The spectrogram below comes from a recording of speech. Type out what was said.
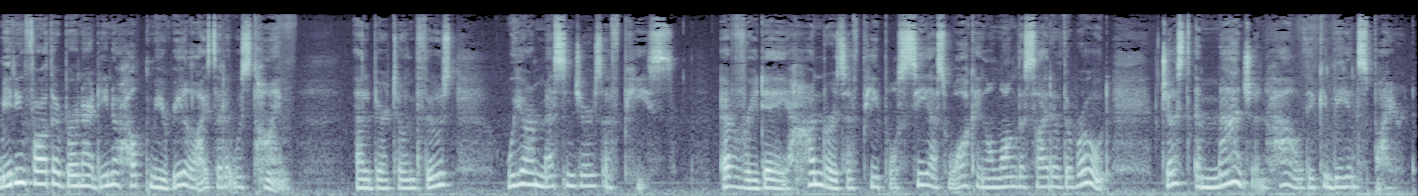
Meeting Father Bernardino helped me realize that it was time. Alberto enthused, we are messengers of peace. Every day, hundreds of people see us walking along the side of the road. Just imagine how they can be inspired.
